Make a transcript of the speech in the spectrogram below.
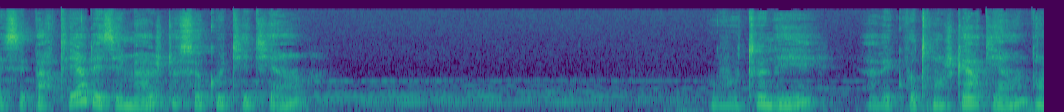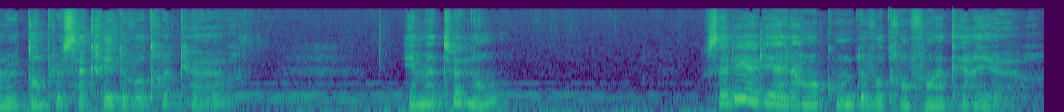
Laissez partir les images de ce quotidien. Vous vous tenez avec votre ange gardien dans le temple sacré de votre cœur. Et maintenant, vous allez aller à la rencontre de votre enfant intérieur,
